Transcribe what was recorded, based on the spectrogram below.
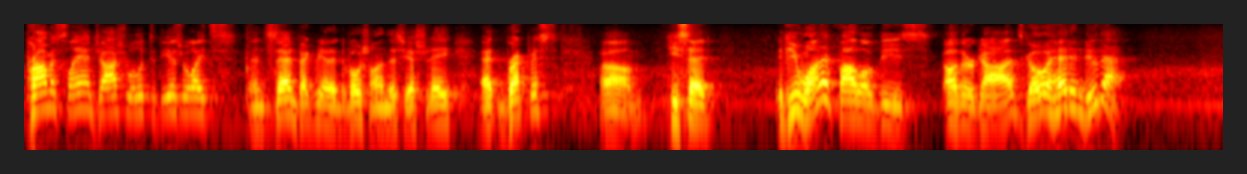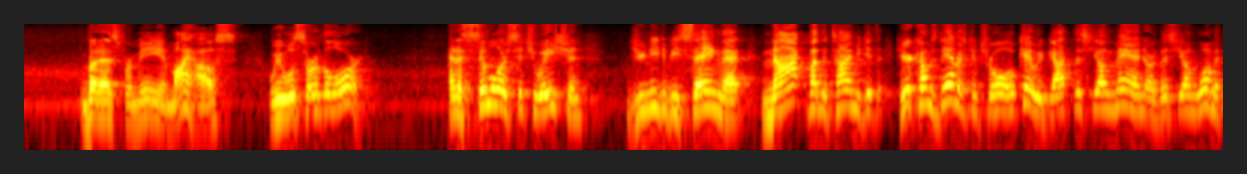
promised land, Joshua looked at the Israelites and said, in fact, we had a devotional on this yesterday at breakfast. Um, he said, if you want to follow these other gods, go ahead and do that. But as for me and my house, we will serve the Lord. And a similar situation you need to be saying that not by the time you get to, here comes damage control. Okay, we've got this young man or this young woman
